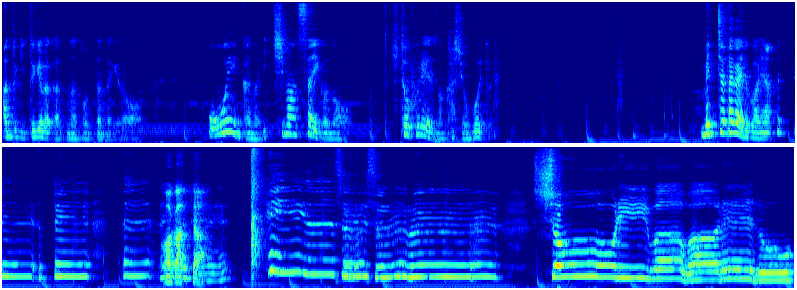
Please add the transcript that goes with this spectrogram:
あの時言っとけばよかったなと思ったんだけど応援歌の一番最後の一フレーズの歌詞覚えとる。めっちゃ高いとこあにあって分かった。む勝利は我の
